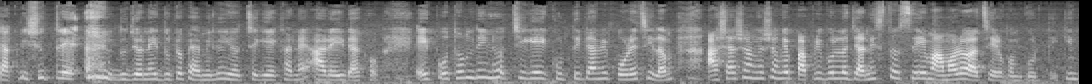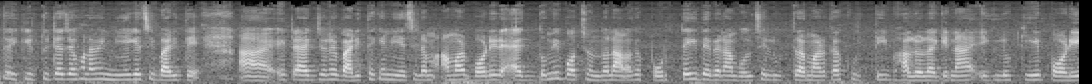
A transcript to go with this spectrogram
চাকরি সূত্রে দুজনেই, দুটো ফ্যামিলি হচ্ছে গিয়ে এখানে। আর এই দেখো, এই প্রথম দিন হচ্ছে গিয়ে এই কুর্তিটা আমি পরেছিলাম। আসার সঙ্গে সঙ্গে পাপড়ি বলল, জানিস তো সেম আমারও আছে এরকম কুর্তি। কিন্তু এই কুর্তিটা যখন আমি নিয়ে গেছি বাড়িতে এটা একজনের বাড়ি থেকে নিয়েছিলাম। আমার বরের একদমই পছন্দ না, আমাকে পরতেই দেবে না। বলছে লুত্রা মার্কা কুর্তি ভালো লাগে না, এগুলো কে পরে?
